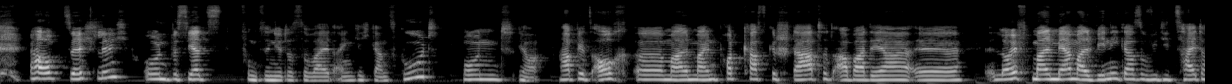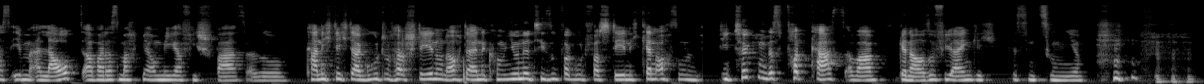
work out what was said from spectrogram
hauptsächlich. Und bis jetzt funktioniert das soweit eigentlich ganz gut. Und ja, habe jetzt auch äh, mal meinen Podcast gestartet, aber der äh, läuft mal mehr, mal weniger, so wie die Zeit das eben erlaubt. Aber das macht mir auch mega viel Spaß. Also kann ich dich da gut verstehen und auch deine Community super gut verstehen. Ich kenne auch so die Tücken des Podcasts, aber genau, so viel eigentlich bisschen zu mir.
